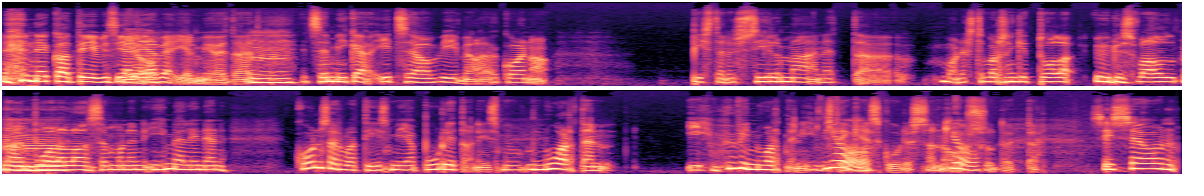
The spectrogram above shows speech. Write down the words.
negatiivisia Joo. lieveilmiöitä. Että mm. et se, mikä itse on viime aikoina pistänyt silmään, että monesti varsinkin tuolla Yhdysvaltain mm. puolella on semmoinen ihmeellinen konservatismi ja puritanismi nuorten, hyvin nuorten ihmisten Joo. keskuudessa noussut. Joo. Että. Siis se on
